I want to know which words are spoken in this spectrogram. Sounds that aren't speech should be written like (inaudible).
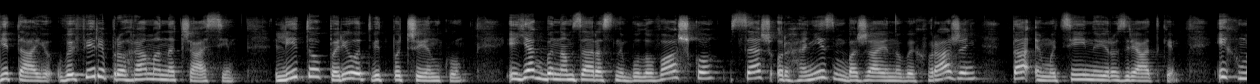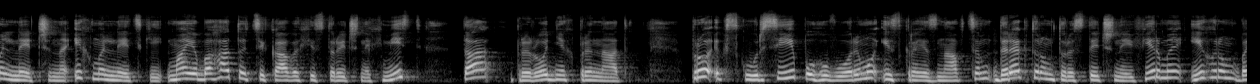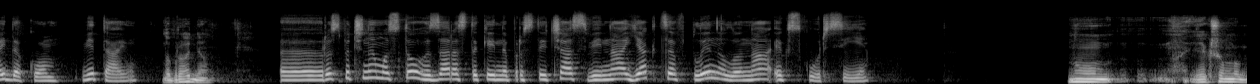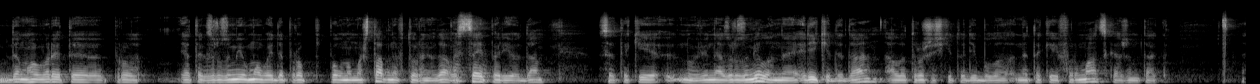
Вітаю! В ефірі програма на часі. Літо період відпочинку. І як би нам зараз не було важко, все ж організм бажає нових вражень та емоційної розрядки. І Хмельниччина, і Хмельницький має багато цікавих історичних місць та природних принад. Про екскурсії поговоримо із краєзнавцем, директором туристичної фірми Ігорем Байдаком. Вітаю! Доброго дня. Е, Розпочнемо з того, зараз такий непростий час, війна. Як це вплинуло на екскурсії? Ну, якщо ми будемо говорити про, я так зрозумів, мова йде про повномасштабне вторгнення, да? ось цей період, да? все-таки ну, війна зрозуміло, не рік іде, да? але трошечки тоді було не такий формат, скажімо так.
